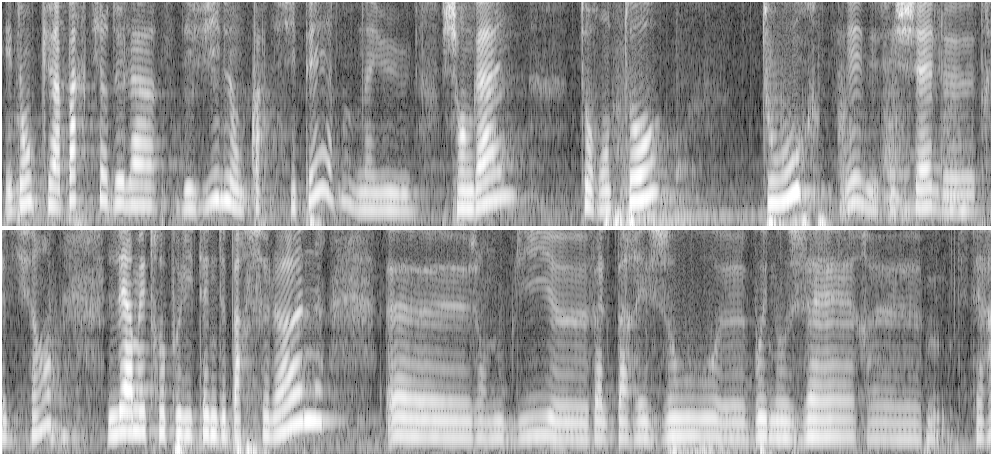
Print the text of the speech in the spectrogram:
Et donc à partir de là, des villes ont participé. On a eu Shanghai, Toronto, Tours, des échelles euh, très différentes, l'aire métropolitaine de Barcelone, euh, j'en oublie, euh, Valparaiso, Buenos Aires, etc.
